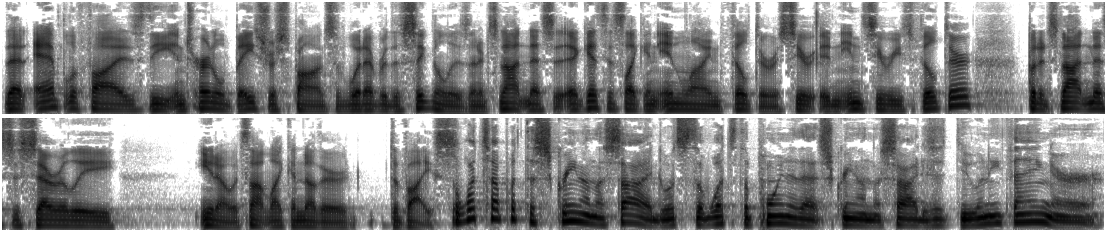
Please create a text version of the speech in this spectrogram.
that amplifies the internal bass response of whatever the signal is, and it's not necessarily. I guess it's like an inline filter, a ser- an in series filter, but it's not necessarily. You know, it's not like another device. So what's up with the screen on the side? What's the what's the point of that screen on the side? Does it do anything or?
